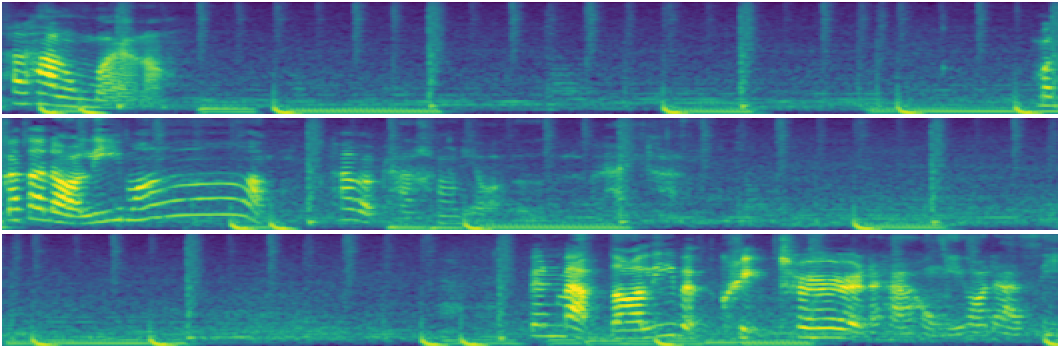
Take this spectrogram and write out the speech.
ถ้าทาลงไปเนาะมันก็จะดอลลี่มาก ถ้าแบบทาข้างเดียวอะเออทาอีกข้างเป็นแบบดอลลี่แบบคริกเตอร์นะคะ ของยี่ห้อดาซี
